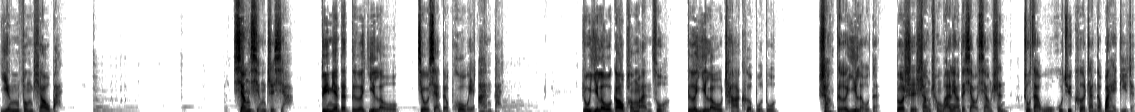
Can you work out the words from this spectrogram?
迎风飘摆。相形之下，对面的得意楼就显得颇为暗淡。如意楼高朋满座，得意楼茶客不多。上得意楼的多是上城完粮的小乡绅，住在五湖居客栈的外地人。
